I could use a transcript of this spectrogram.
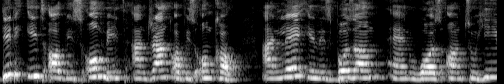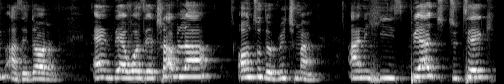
did eat of his own meat and drank of his own cup, and lay in his bosom and was unto him as a daughter. And there was a traveler unto the rich man and he spared to take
